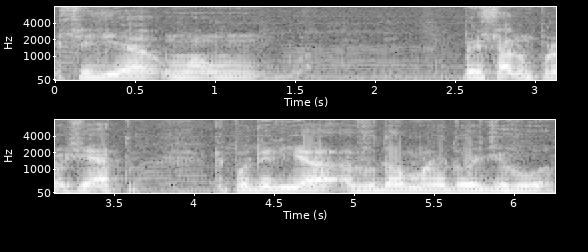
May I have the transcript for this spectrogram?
seria uma, um, pensar num projeto que poderia ajudar o morador de rua.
